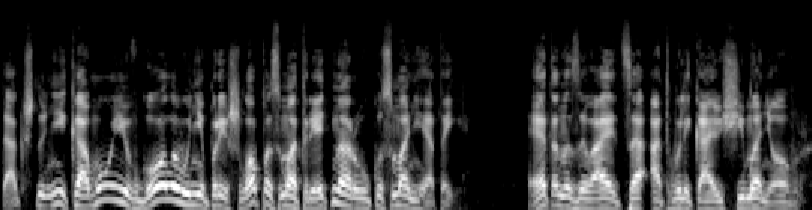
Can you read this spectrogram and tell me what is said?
так что никому и в голову не пришло посмотреть на руку с монетой. Это называется отвлекающий маневр.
